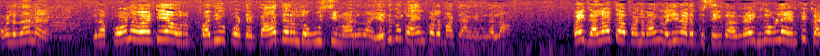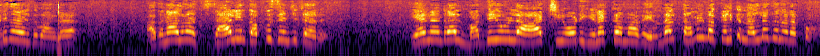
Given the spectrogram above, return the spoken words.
அவ்வளவுதானே? நான் போன வாட்டியே ஒரு பதிவு போட்டேன். காதிருந்த ஊசி மாதிரிதான். எதுக்கும் பயன்பட மாட்டாங்க இவங்கெல்லாம். போய் கலாட்டா பண்ணுவாங்க வெளிநடப்பு செய்வாங்க. இங்க உள்ள எம்பி கடிதம் எழுதுவாங்க. அதனாலதான் ஸ்டாலின் தப்பு செஞ்சுட்டாரு. ஏனென்றால் மத்திய உள்ள ஆட்சியோடு இணக்கமாக இருந்தால் தமிழ் மக்களுக்கு நல்லது நடக்கும்.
